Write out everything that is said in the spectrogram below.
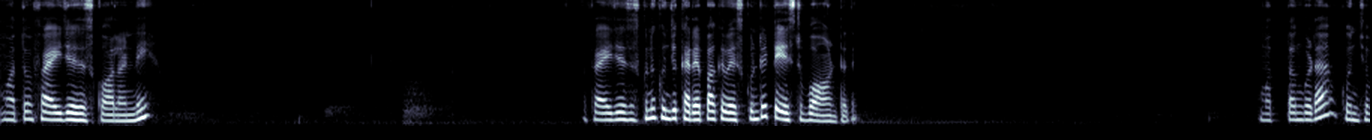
మొత్తం ఫ్రై చేసేసుకోవాలండి. ఫ్రై చేసేసుకుని కొంచెం కరివేపాకు వేసుకుంటే టేస్ట్ బాగుంటుంది. మొత్తం కూడా కొంచెం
